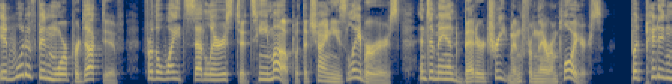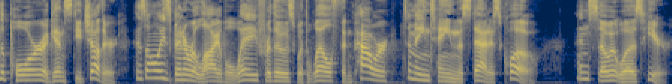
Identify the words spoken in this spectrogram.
It would have been more productive for the white settlers to team up with the Chinese laborers and demand better treatment from their employers. But pitting the poor against each other has always been a reliable way for those with wealth and power to maintain the status quo. And so it was here.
